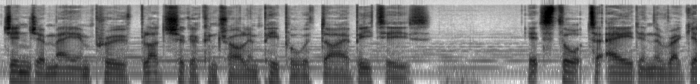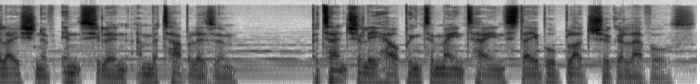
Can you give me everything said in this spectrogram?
ginger may improve blood sugar control in people with diabetes. It's thought to aid in the regulation of insulin and metabolism, potentially helping to maintain stable blood sugar levels.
